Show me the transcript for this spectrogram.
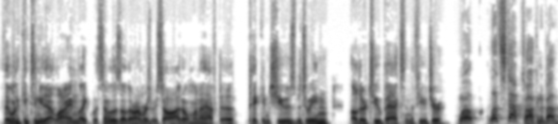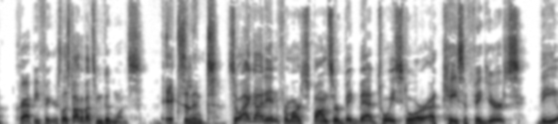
If they want to continue that line, like with some of those other armors we saw, I don't want to have to pick and choose between other two packs in the future. Well, let's stop talking about crappy figures. Let's talk about some good ones. Excellent. So I got in from our sponsor, Big Bad Toy Store, a case of figures. The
